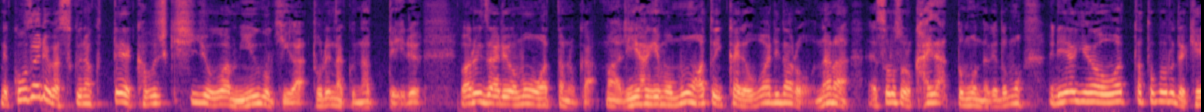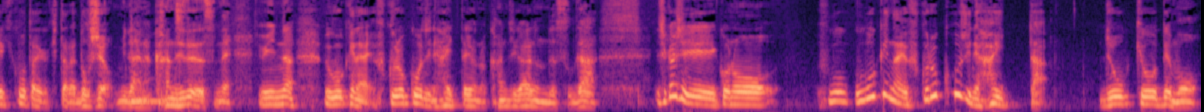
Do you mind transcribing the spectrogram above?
で、好材料が少なくて、株式市場は身動きが取れなくなっている。悪い材料はもう終わったのか。まあ、利上げももうあと1回で終わりだろう。なら、そろそろ買いだと思うんだけども、利上げが終わったところで景気後退が来たらどうしようみたいな感じでですね、みんな動けない、袋小路に入ったような感じがあるんですが、しかし、この、動けない袋小路に入った状況でも、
